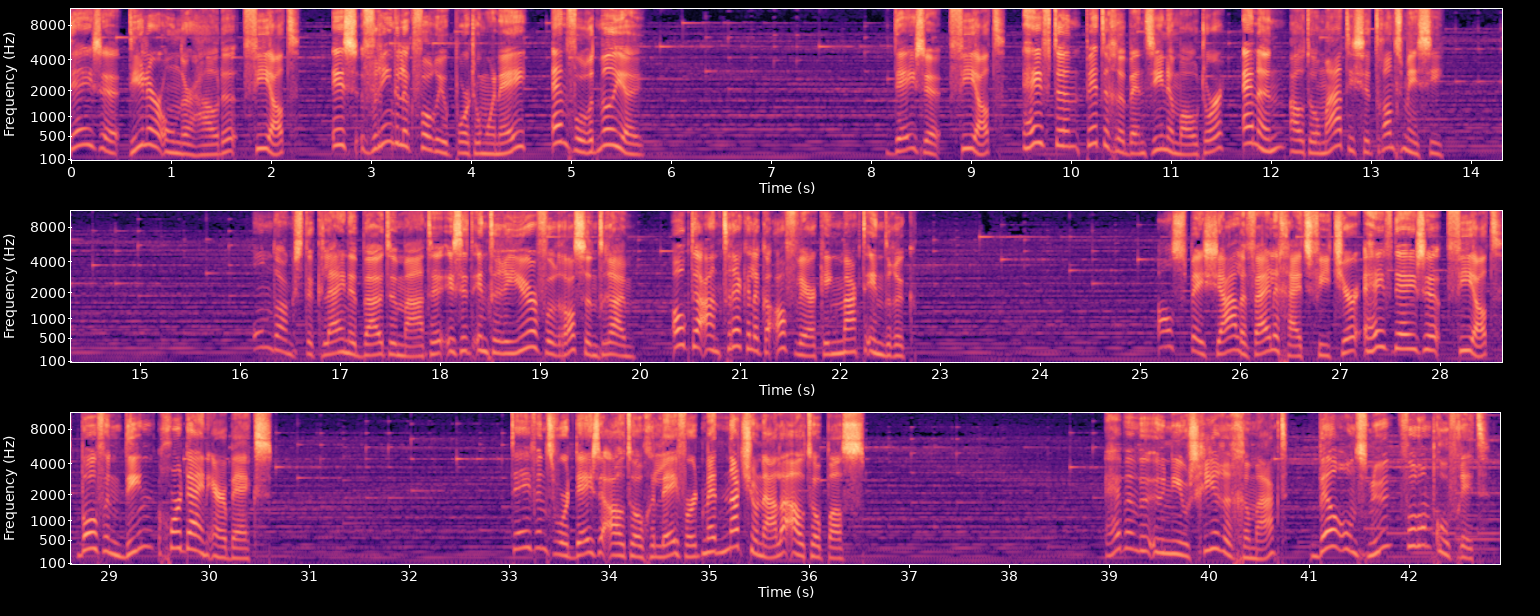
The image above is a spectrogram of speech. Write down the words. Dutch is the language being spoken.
Deze dealer onderhouden Fiat is vriendelijk voor uw portemonnee en voor het milieu. Deze Fiat heeft een pittige benzinemotor en een automatische transmissie. Ondanks de kleine buitenmaten is het interieur verrassend ruim. Ook de aantrekkelijke afwerking maakt indruk. Als speciale veiligheidsfeature heeft deze Fiat bovendien gordijnairbags. Tevens wordt deze auto geleverd met nationale autopas. Hebben we u nieuwsgierig gemaakt? Bel ons nu voor een proefrit.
